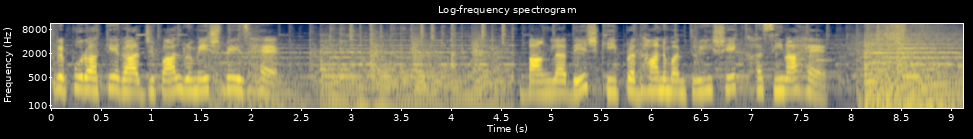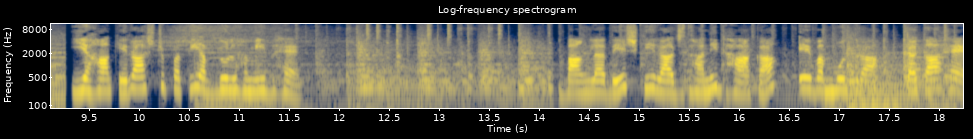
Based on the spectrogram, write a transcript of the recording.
त्रिपुरा के राज्यपाल रमेश बेज है। बांग्लादेश की प्रधानमंत्री शेख हसीना है। यहाँ के राष्ट्रपति अब्दुल हमीद है। बांग्लादेश की राजधानी ढाका एवं मुद्रा टका है।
